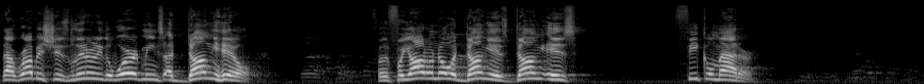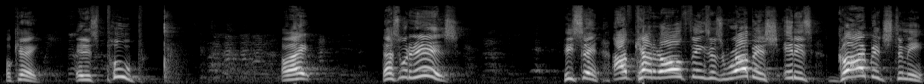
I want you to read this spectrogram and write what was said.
That rubbish is literally the word means a dunghill. For, for y'all don't know what dung is, dung is fecal matter. Okay, it is poop. All right? That's what it is. He's saying, I've counted all things as rubbish. It is garbage to me.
